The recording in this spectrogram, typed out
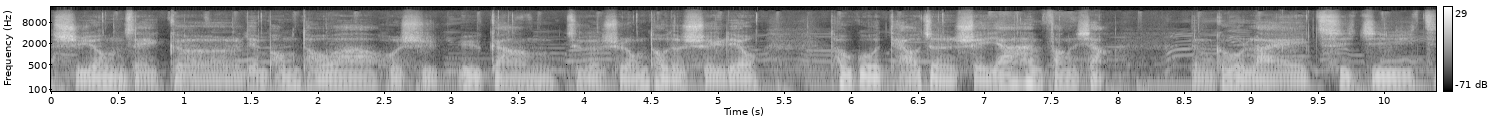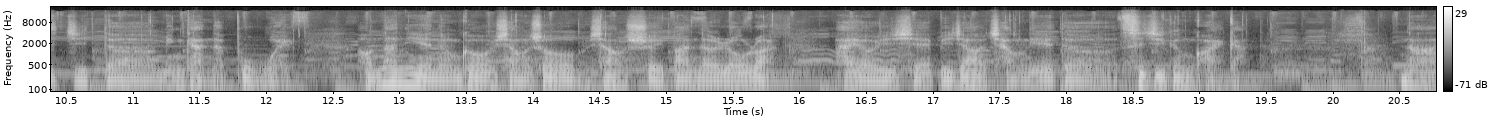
使用这个莲蓬头啊，或是浴缸这个水龙头的水流，透过调整水压和方向。能够来刺激自己的敏感的部位，好，那你也能够享受像水般的柔软，还有一些比较强烈的刺激跟快感。那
